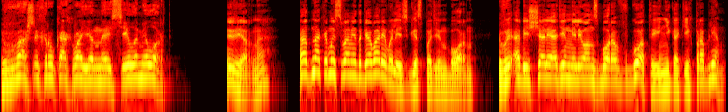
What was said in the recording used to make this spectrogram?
«В ваших руках военная сила, милорд». «Верно. Однако мы с вами договаривались, господин Борн. Вы обещали один миллион сборов в год и никаких проблем.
